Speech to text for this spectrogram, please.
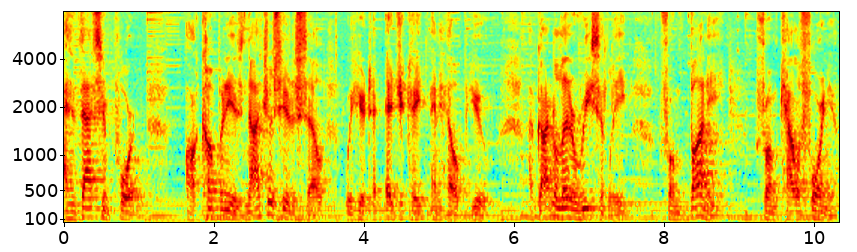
and that's important. Our company is not just here to sell, we're here to educate and help you. I've gotten a letter recently from Bonnie from California.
